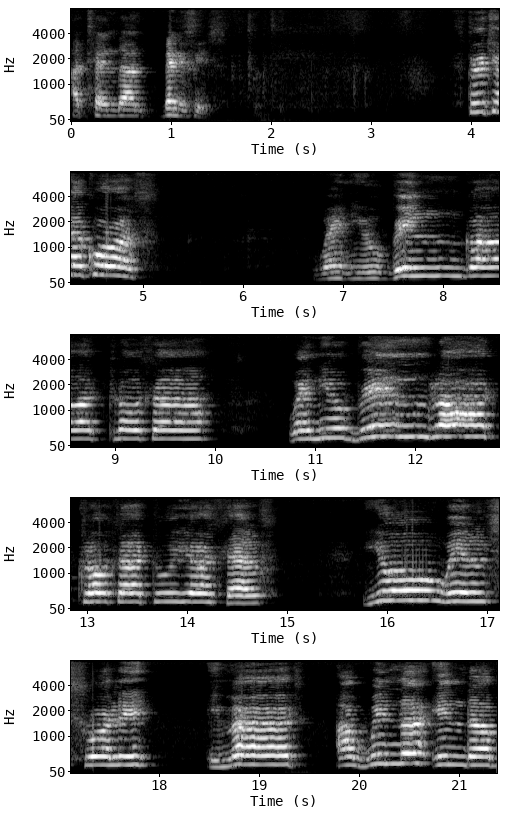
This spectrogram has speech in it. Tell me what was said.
attendant benefits. Spiritual chorus. When you bring God closer, when you bring God closer to yourself, you will surely emerge a winner in the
